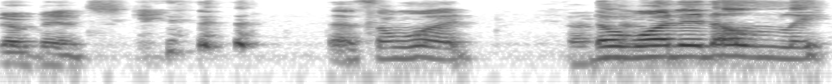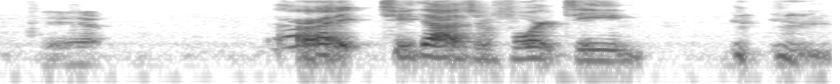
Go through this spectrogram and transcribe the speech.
Dubinsky. That's the one. The one and only. Yeah. All right, 2014.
